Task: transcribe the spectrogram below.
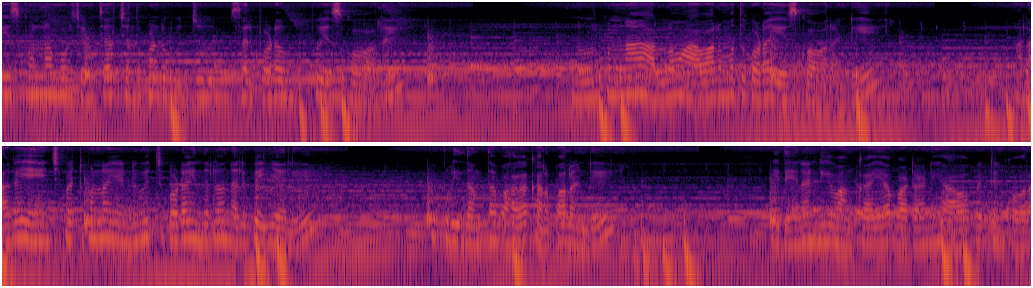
తీసుకున్న మూడు చెంచాలు చింతపండు గుజ్జు సరిపడా ఉప్పు వేసుకోవాలి. నూరుకున్న అల్లం ఆవాల ముద్ద కూడా వేసుకోవాలండి. అలాగే వేయించి పెట్టుకున్న ఎండుమిర్చి కూడా ఇందులో నలిపి వేయాలి. ఇప్పుడు ఇదంతా బాగా కలపాలండి. ఇదేనండి వంకాయ బఠానీ ఆవ పెట్టిన కూర.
